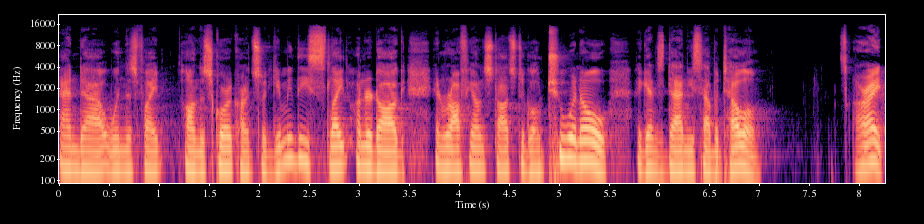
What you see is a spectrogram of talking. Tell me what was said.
and uh, win this fight on the scorecard. So give me the slight underdog in Raufeon Stots to go 2 0 against Danny Sabatello. All right.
